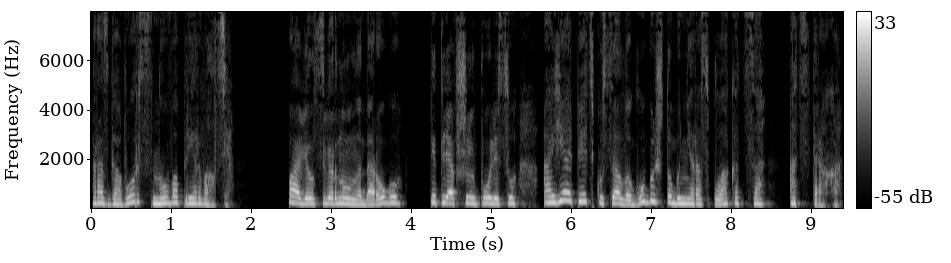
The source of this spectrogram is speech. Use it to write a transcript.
Разговор снова прервался. Павел свернул на дорогу, петлявшую по лесу, а я опять кусала губы, чтобы не расплакаться от страха.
